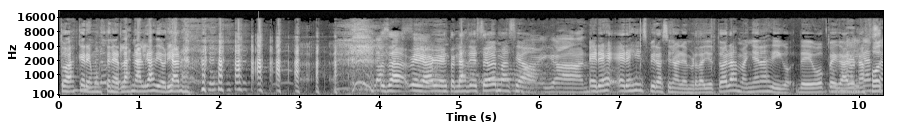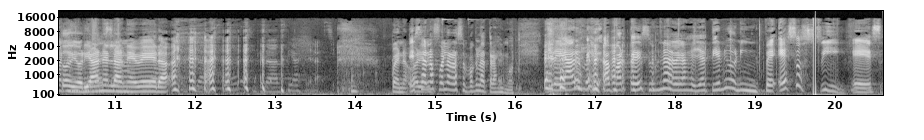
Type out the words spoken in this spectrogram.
todas queremos tener las nalgas de Oriana. o sea, que esto, las deseo demasiado. Oh my God. Eres, eres inspiracional, en verdad. Yo todas las mañanas digo, debo pegar una foto de Oriana en la nevera. Gracias, gracias. Bueno, Esa no fue la razón por que la trajimos. Aparte de sus nalgas, ella tiene un impe... Eso sí es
